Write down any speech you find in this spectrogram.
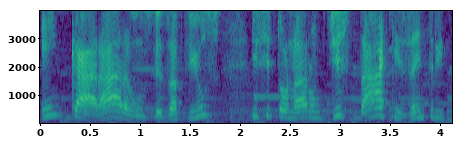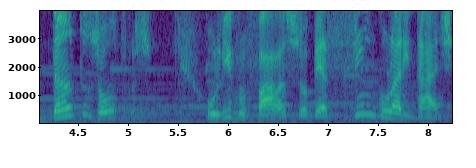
encararam os desafios e se tornaram destaques entre tantos outros. O livro fala sobre a singularidade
